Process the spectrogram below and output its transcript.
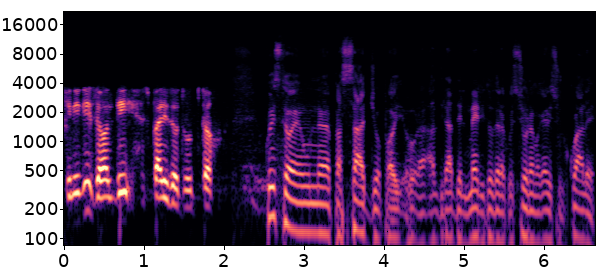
finiti i soldi, sparito tutto. Questo è un passaggio, poi ora al di là del merito della questione magari sul quale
